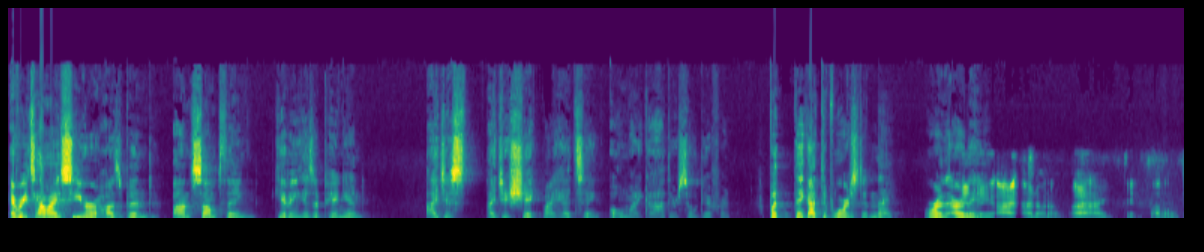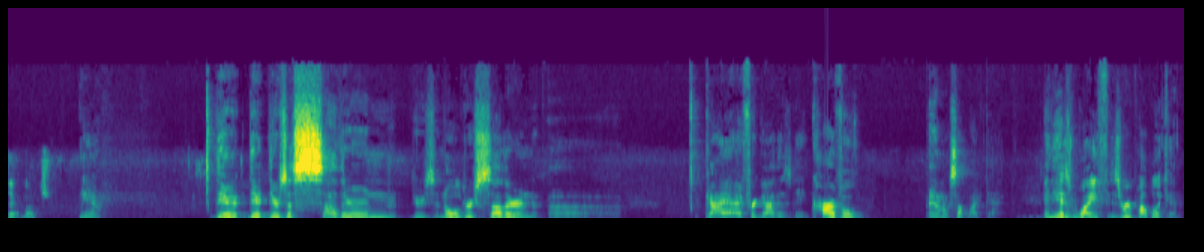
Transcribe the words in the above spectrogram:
Every time I see her husband on something giving his opinion, I just I just shake my head saying, "Oh my God, they're so different." But they got divorced, didn't they? Or are Did they? they- I, I don't know. I, I didn't follow it that much. Yeah. There, there, there's a southern. There's an older southern uh, guy. I forgot his name. Carville. I don't know something like that. And his wife is a Republican,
